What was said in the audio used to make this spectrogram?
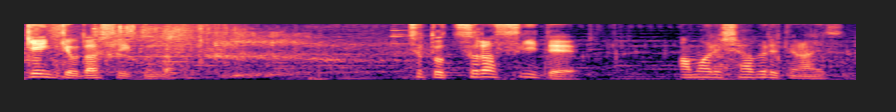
元気を出していくんだ。ちょっと辛すぎてあまり喋れてないですね。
